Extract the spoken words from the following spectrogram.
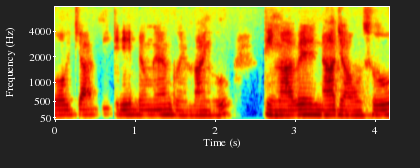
ဘောကျပြီးဒီနေ့လုပ်ငန်းခွင်ပိုင်းကို ဒီမှာပဲနားကြအောင်ဆို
